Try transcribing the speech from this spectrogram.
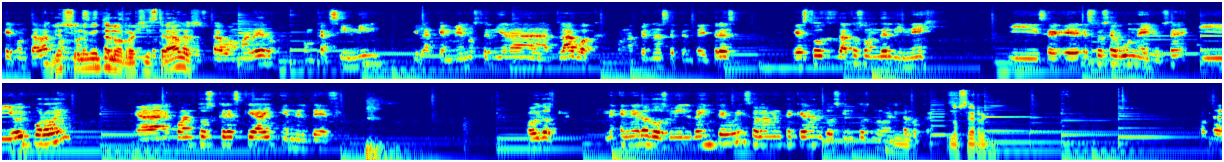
que contaba Yo más solamente los era registrados. Gustavo Amadero, con casi mil, y la que menos tenía era Tláhuac, con apenas 73. Estos datos son del INEGI, y se- eh, esto según ellos. ¿eh? Y hoy por hoy, ¿ya ¿cuántos crees que hay en el DF? Hoy, dos- en enero 2020, güey, solamente quedan 290 Mm, locales. No sé. re- O sea,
